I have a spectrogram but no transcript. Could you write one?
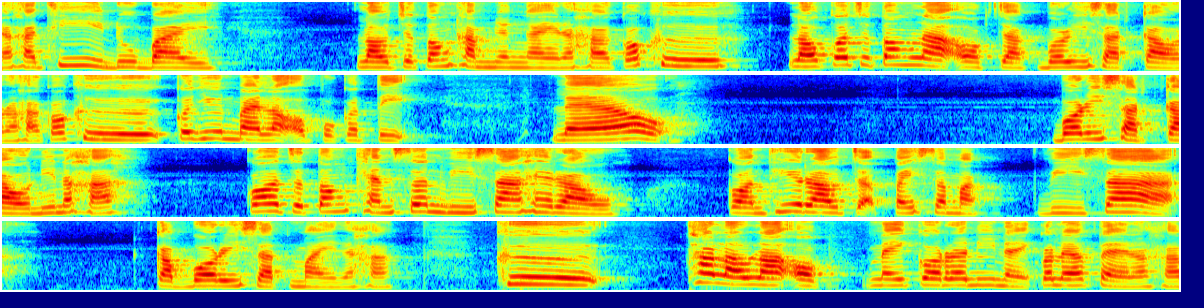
นะคะ ที่ดูไบเราจะต้องทำยังไงนะคะ ก็คือเราก็จะต้องลาออกจากบริษัทเก่านะคะ ก็คือก็ยื่นใบลาออกปกติ แล้ว บริษัทเก่านี้นะคะ ก็จะต้อง cancel วีซ่าให้เรา ก่อนที่เราจะไปสมัครวีซ่ากับบริษัทใหม่นะคะ คือ ถ้าเราลาออกในกรณีไหนก็แล้วแต่นะคะ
